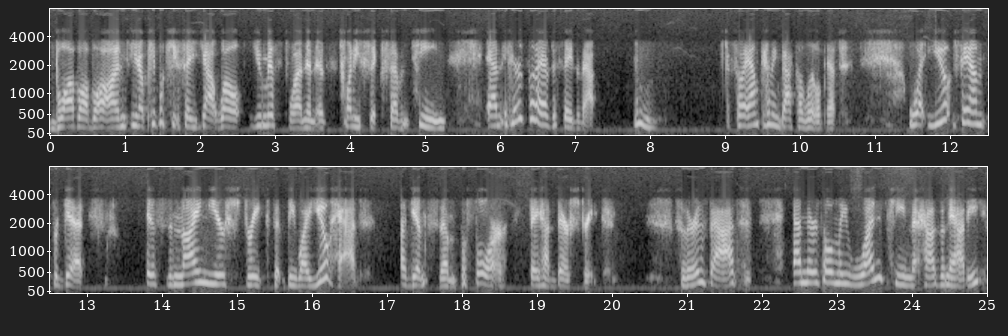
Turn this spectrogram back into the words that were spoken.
blah blah blah. And you know people keep saying, "Yeah, well, you missed one, and it's twenty six seventeen. And here's what I have to say to that. so I am coming back a little bit. What Ute fan forgets is the nine year streak that BYU had against them before they had their streak. So there is that. And there's only one team that has an Addy.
